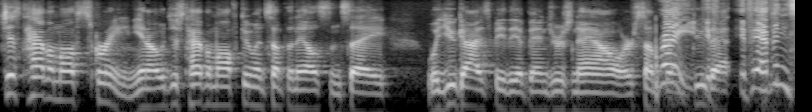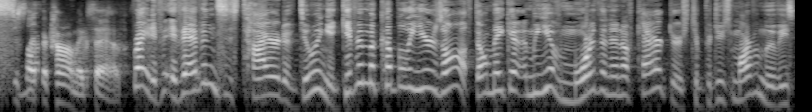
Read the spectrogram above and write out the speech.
just have them off screen. You know just have them off doing something else and say. Will you guys be the Avengers now, or something? Right. Do If, that, if Evans just like the comics have. Right. If, if Evans is tired of doing it, give him a couple of years off. Don't make it. I mean, you have more than enough characters to produce Marvel movies,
